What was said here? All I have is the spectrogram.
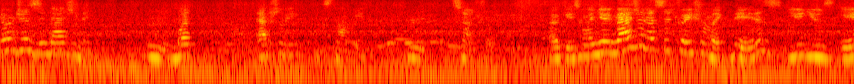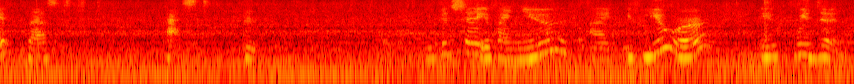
you're just imagining, Mm. but actually it's not real. Mm. It's not true. Okay, so when you imagine a situation like this, you use if plus past. Mm. You could say if I knew, if I, if you were, if we didn't.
